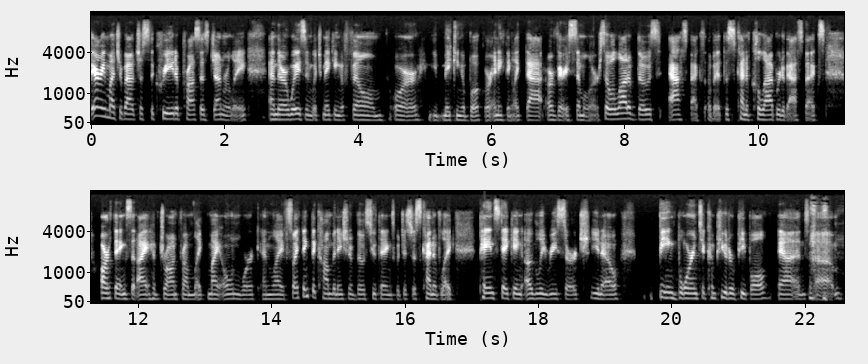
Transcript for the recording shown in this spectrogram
very much about just the creative process generally. And there are ways in which making a film or making a book or anything like that are very similar. So a lot of those aspects of it, this kind of collaborative aspects, are things that I have drawn from like my own work and life. So I think the combination of those two things, which is just kind of like painstaking, ugly research, you know, being born to computer people and um,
